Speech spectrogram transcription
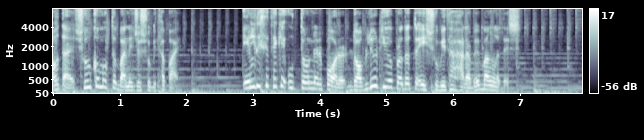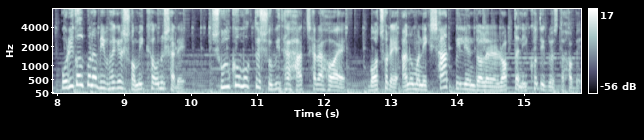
আওতায় শুল্কমুক্ত বাণিজ্য সুবিধা পায়। এলডিসি থেকে উত্তরণের পর ডব্লিউটিও প্রদত্ত এই সুবিধা হারাবে বাংলাদেশ। পরিকল্পনা বিভাগের সমীক্ষা অনুসারে শুল্কমুক্ত সুবিধা হাতছাড়া হওয়ায় বছরে আনুমানিক সাত বিলিয়ন ডলারের রপ্তানি ক্ষতিগ্রস্ত হবে।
